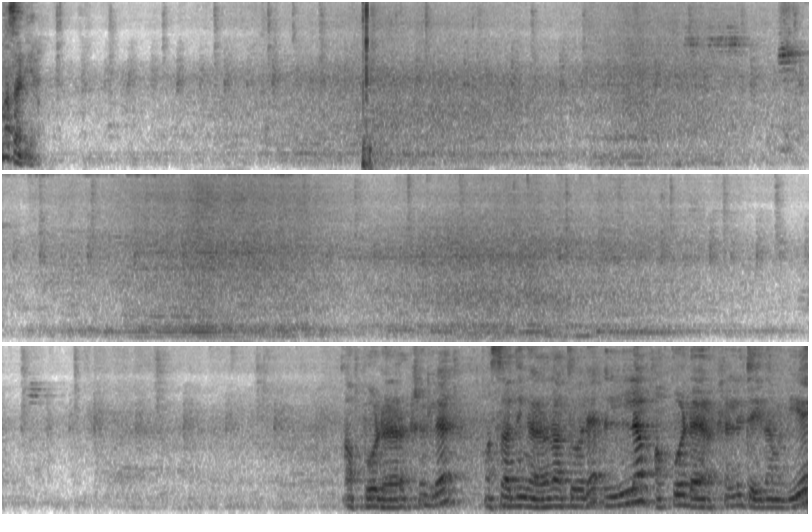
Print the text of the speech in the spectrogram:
നമുക്ക് a ചെയ്യാം അപ്വേർഡ് ഡയറക്ഷനിൽ മസാജിങ് ഇറങ്ങാത്ത പോലെ എല്ലാം അപ്പോൾ ഡയറക്ഷനിൽ ചെയ്താൽ മതിയേ.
